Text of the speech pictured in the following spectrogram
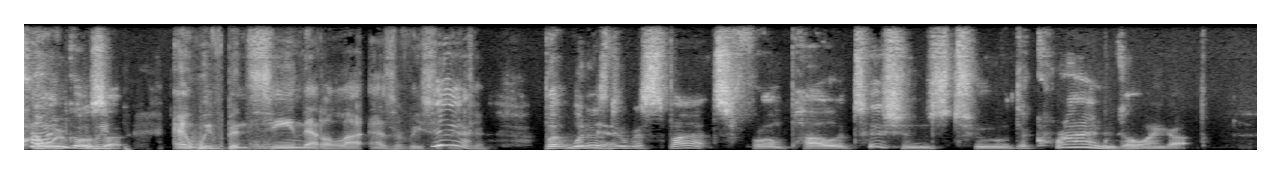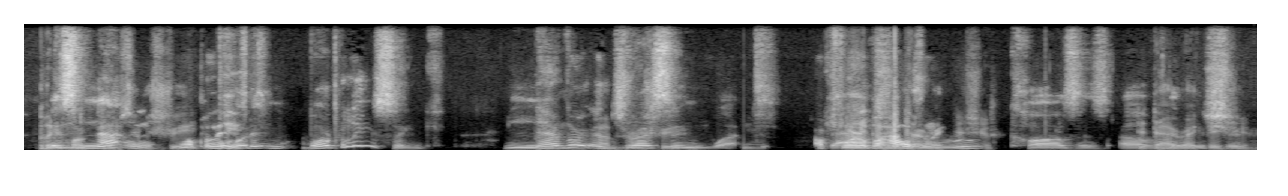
Crime goes up. And we've been seeing that a lot as of recently. Yeah. But what is Yeah. the response from politicians to the crime going up? Putting It's not cops in the street. More police. Putting more policing, never more cops in the street. addressing what Affordable housing. Direct root issue. causes of the, direct issue. issue.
